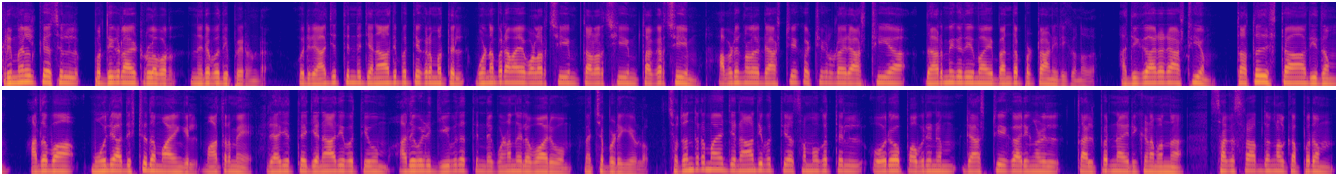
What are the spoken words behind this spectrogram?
ക്രിമിനൽ കേസിൽ പ്രതികളായിട്ടുള്ളവർ നിരവധി പേരുണ്ട്. ഒരു രാജ്യത്തിന്റെ ജനാധിപത്യക്രമത്തിൽ ഗുണപരമായ വളർച്ചയും തളർച്ചയും തകർച്ചയും അവിടങ്ങളുടെ രാഷ്ട്രീയ കക്ഷികളുടെ രാഷ്ട്രീയ ധാർമ്മികതയുമായി ബന്ധപ്പെട്ടാണിരിക്കുന്നത്. അധികാര രാഷ്ട്രീയം തത്വനിഷ്ഠാതീതം അഥവാ മൂല്യാധിഷ്ഠിതമായെങ്കിൽ മാത്രമേ രാജ്യത്തെ ജനാധിപത്യവും അതുവഴി ജീവിതത്തിന്റെ ഗുണനിലവാരവും മെച്ചപ്പെടുകയുള്ളൂ. സ്വതന്ത്രമായ ജനാധിപത്യ സമൂഹത്തിൽ ഓരോ പൗരനും രാഷ്ട്രീയ കാര്യങ്ങളിൽ തൽപരനായിരിക്കണമെന്ന് സഹസ്രാബ്ദങ്ങൾക്കപ്പുറം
